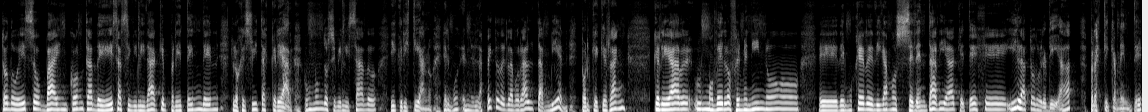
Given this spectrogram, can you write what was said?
todo eso va en contra de esa civilidad que pretenden los jesuitas crear, un mundo civilizado y cristiano. en el aspecto del laboral también, porque querrán crear un modelo femenino eh, de mujer, eh, digamos, sedentaria que teje hila todo el día, prácticamente,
